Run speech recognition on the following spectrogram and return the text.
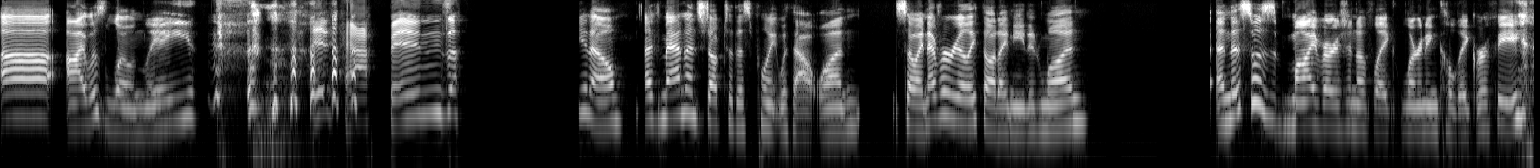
Uh, I was lonely. It happens. You know, I've managed up to this point without one, so I never really thought I needed one. And this was my version of like learning calligraphy.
